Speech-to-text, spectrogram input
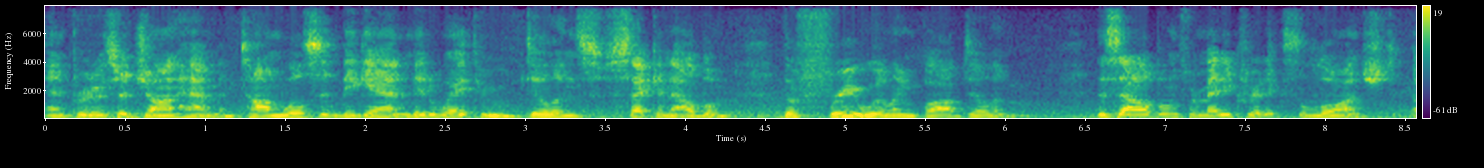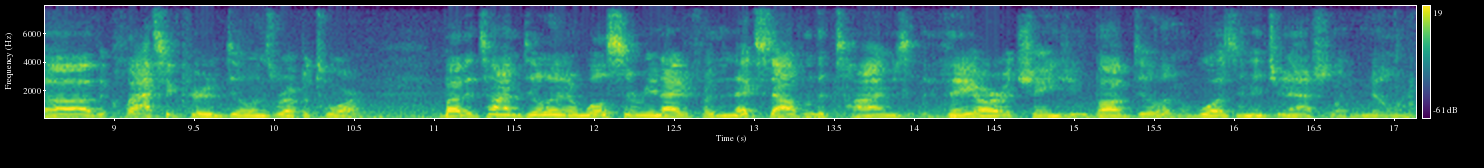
and producer John Hammond, Tom Wilson began midway through Dylan's second album, The Freewheeling Bob Dylan. This album, for many critics, launched uh, the classic period of Dylan's repertoire. By the time Dylan and Wilson reunited for the next album, The Times They Are A-Changing, Bob Dylan was an internationally known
